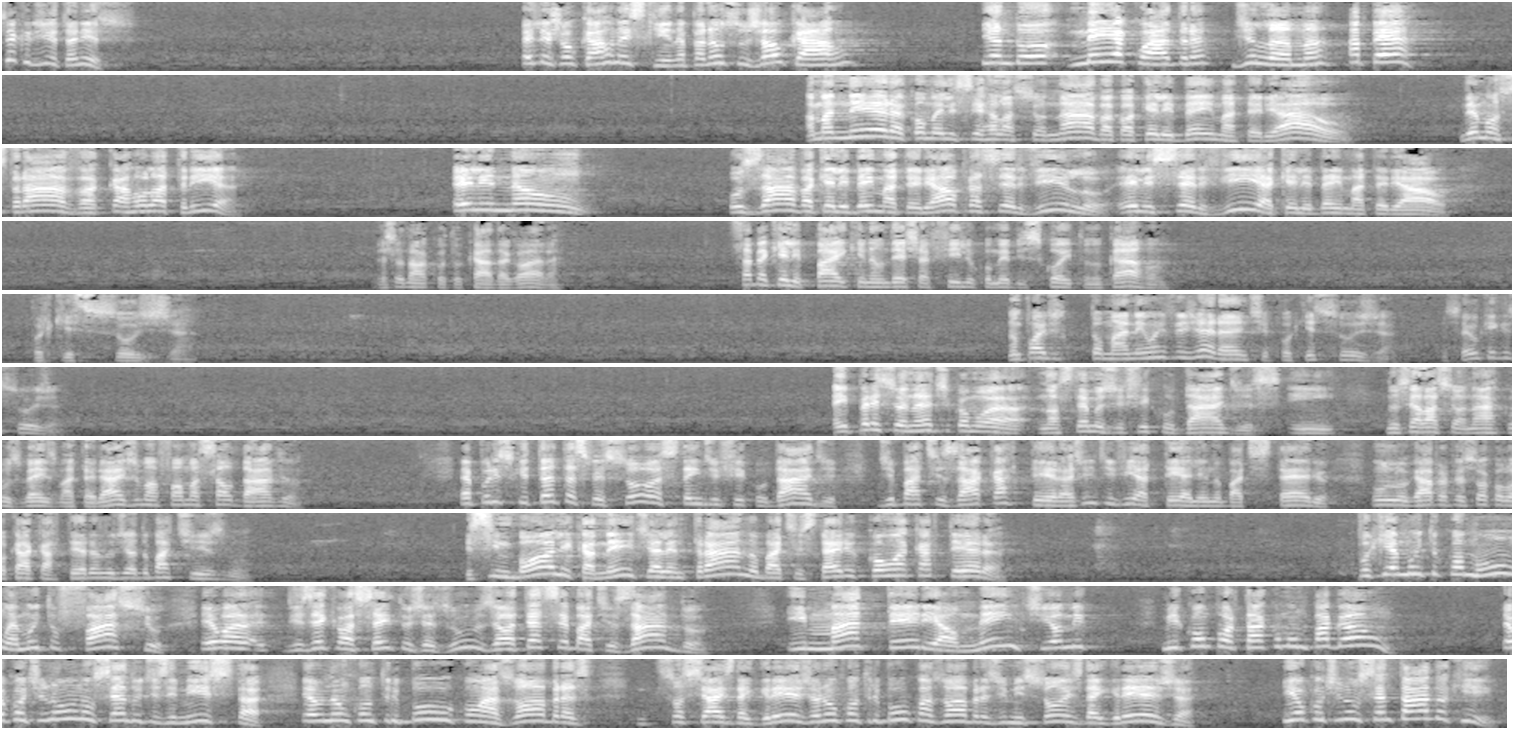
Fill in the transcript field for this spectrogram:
Você acredita nisso? Ele deixou o carro na esquina para não sujar o carro e andou meia quadra de lama a pé. A maneira como ele se relacionava com aquele bem material demonstrava carrolatria. Ele não usava aquele bem material para servi-lo, ele servia aquele bem material. Deixa eu dar uma cutucada agora. Sabe aquele pai que não deixa filho comer biscoito no carro? Porque suja. Não pode tomar nenhum refrigerante, porque suja. Não sei o que, que suja. É impressionante como ah, nós temos dificuldades em nos relacionar com os bens materiais de uma forma saudável. É por isso que tantas pessoas têm dificuldade de batizar a carteira. A gente devia ter ali no batistério um lugar para a pessoa colocar a carteira no dia do batismo. E simbolicamente ela entrar no batistério com a carteira. Porque é muito comum, é muito fácil eu dizer que eu aceito Jesus, eu até ser batizado, e materialmente eu me, me comportar como um pagão. Eu continuo não sendo dizimista, eu não contribuo com as obras sociais da igreja, eu não contribuo com as obras de missões da igreja, e eu continuo sentado aqui.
